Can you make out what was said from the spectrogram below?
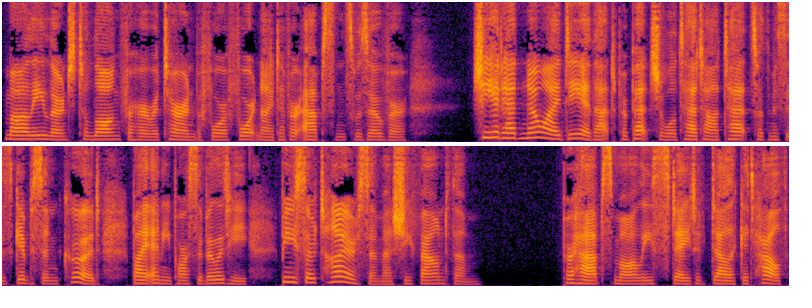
Molly learnt to long for her return before a fortnight of her absence was over. She had had no idea that perpetual tete-a-tetes with Mrs. Gibson could, by any possibility, be so tiresome as she found them. Perhaps Molly's state of delicate health,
